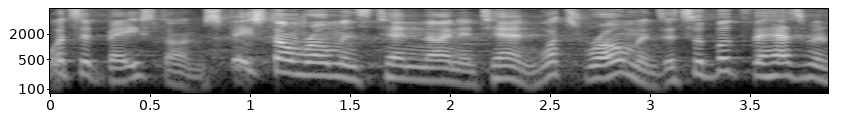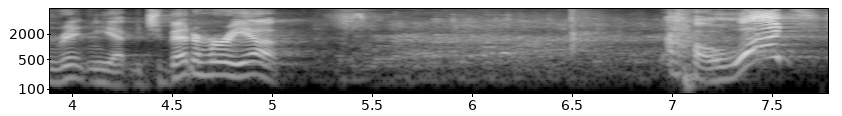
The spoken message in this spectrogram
What's it based on? It's based on Romans 10, 9, and 10. What's Romans? It's a book that hasn't been written yet, but you better hurry up. oh, what?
